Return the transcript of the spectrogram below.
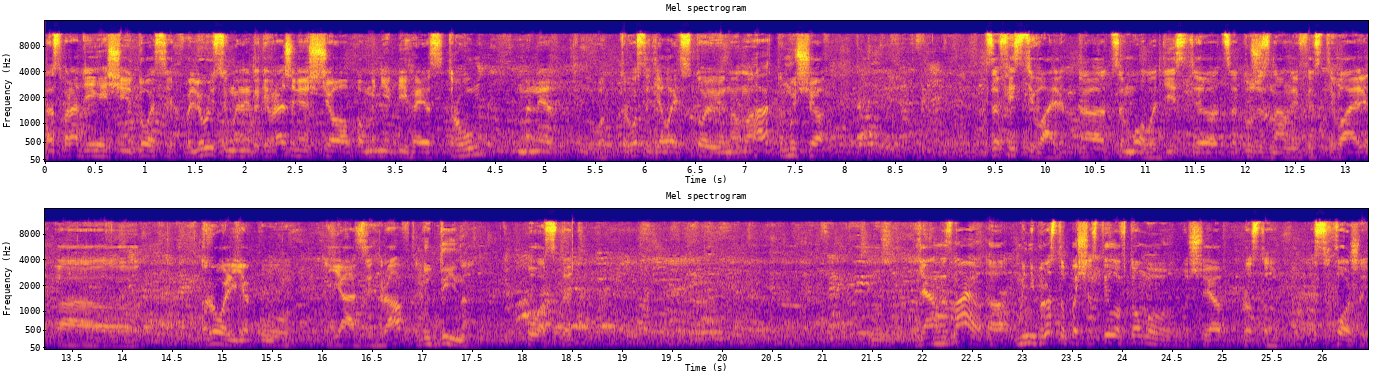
Насправді я ще й досі хвилююсь. У мене таке враження, що по мені бігає струм. Мене ну, от, трусить, я ледь стою на ногах, тому що це фестиваль, е, це молодість, е, це дуже знаний фестиваль. Е, Роль, яку я зіграв, людина, постать. Я не знаю, мені просто пощастило в тому, що я просто схожий.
